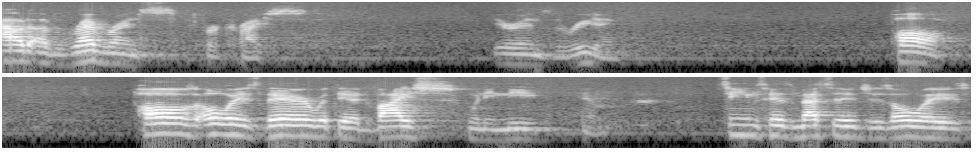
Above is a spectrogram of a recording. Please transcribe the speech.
out of reverence for Christ. Here ends the reading. Paul. Paul's always there with the advice when he needs him. Seems his message is always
